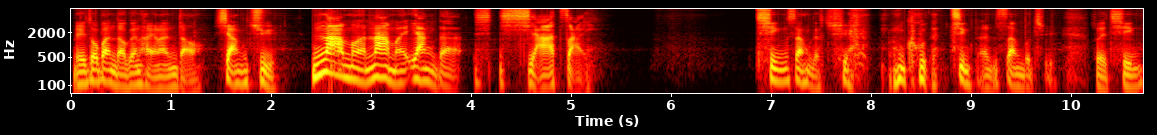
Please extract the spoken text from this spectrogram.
雷州半岛跟海南岛相距。那么那么样的狭窄，清上得去，蒙古人竟然上不去，所以清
